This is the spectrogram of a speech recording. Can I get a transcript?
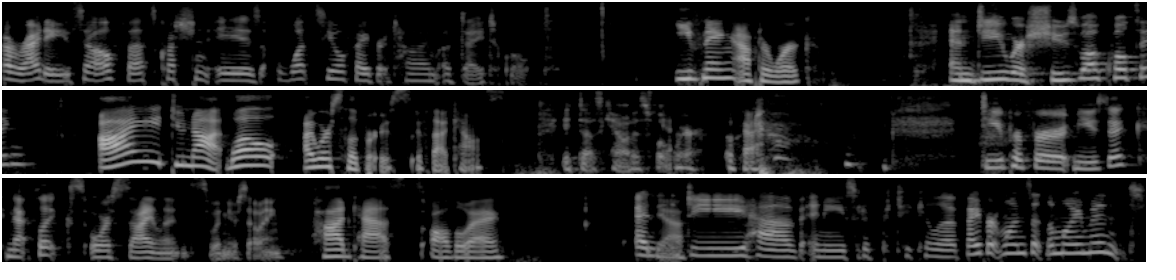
Alrighty. So our first question is what's your favorite time of day to quilt? Evening after work. And do you wear shoes while quilting? I do not. Well, I wear slippers if that counts. It does count as footwear. Okay. Do you prefer music, Netflix, or silence when you're sewing? Podcasts all the way. And Yeah. do you have any sort of particular favorite ones at the moment?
